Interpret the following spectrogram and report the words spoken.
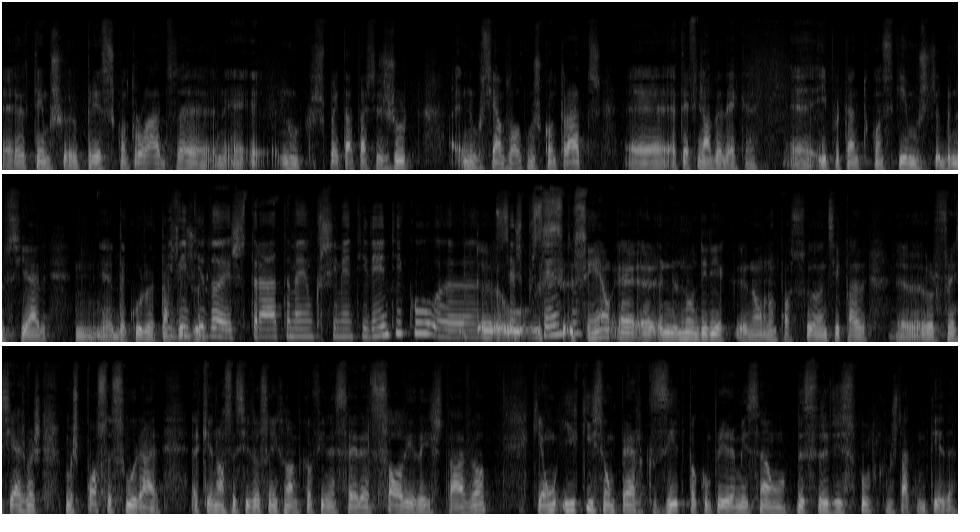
Uh, temos preços controlados no que respeita à taxa de juros, negociámos alguns contratos uh, até final da década uh, e, portanto, conseguimos beneficiar uh, da curva de taxa de juros. E 22 terá também um crescimento idêntico, 6%? Sim, é, não diria que, não, não posso antecipar referenciais, mas, mas posso assegurar que a nossa situação económico-financeira é sólida e estável que é um, e que isso é um pré-requisito para cumprir a missão de serviço público que nos está cometida.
